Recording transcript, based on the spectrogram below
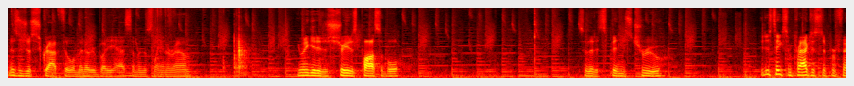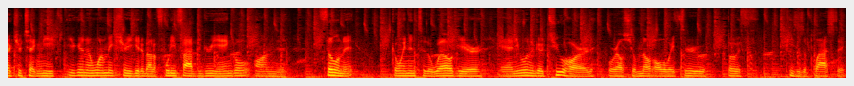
This is just scrap filament. Everybody has some of this laying around. You want to get it as straight as possible so that it spins true. It just takes some practice to perfect your technique. You're gonna wanna make sure you get about a 45 degree angle on the filament going into the weld here, and you wanna go too hard or else you'll melt all the way through both pieces of plastic,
